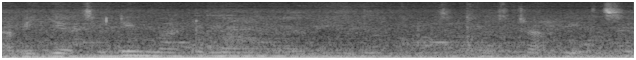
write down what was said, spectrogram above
આવી ગયા છે ડીમાર્ટમાં. ટ્રાફિક છે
